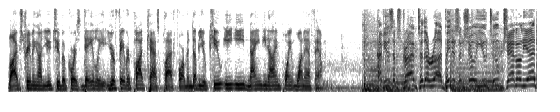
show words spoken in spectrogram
live streaming on YouTube, of course, daily. Your favorite podcast platform and WQEE 99.1 FM. Have you subscribed to the Rod Pedersen Show YouTube channel yet?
